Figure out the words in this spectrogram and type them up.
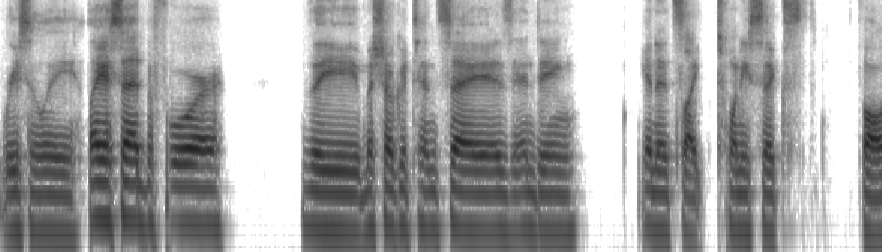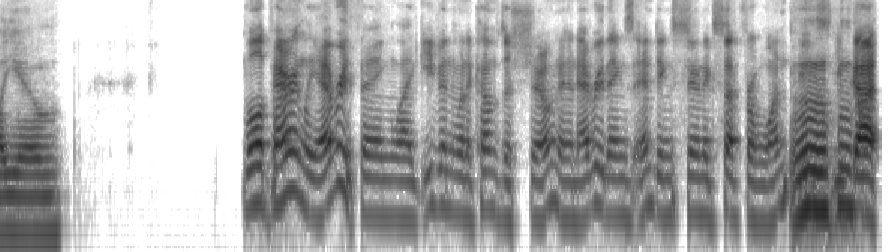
recently. Like I said before, the Mushoku Tensei is ending in its like 26th volume. Well, apparently everything, like even when it comes to shonen, everything's ending soon except for One Piece. You've hmm got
